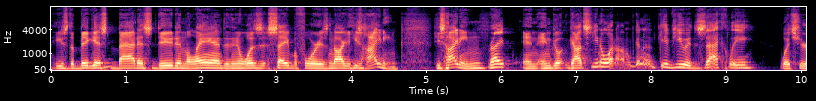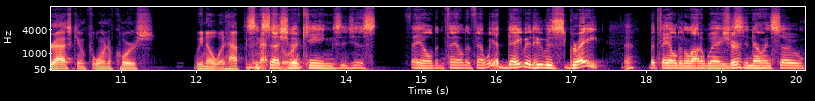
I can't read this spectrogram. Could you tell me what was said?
he's the biggest, baddest dude in the land. And then what does it say before his inauguration? He's hiding. He's hiding. Right. And, and God said, you know what? I'm going to give you exactly what you're asking for. And of course, we know what happened. Succession of kings. It just failed and failed and failed. We had David who was great, Yeah. but failed in a lot of ways. Sure. You know, and so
